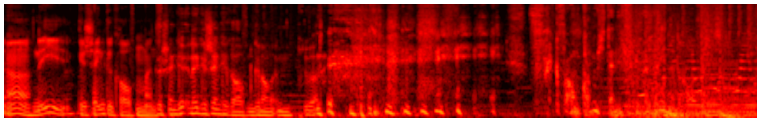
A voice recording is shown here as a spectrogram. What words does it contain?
Ah, nee, Geschenke kaufen meinst du? Geschenke, ne, Geschenke kaufen, genau, im Privat. Fuck, warum komme ich da nicht von alleine drauf?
